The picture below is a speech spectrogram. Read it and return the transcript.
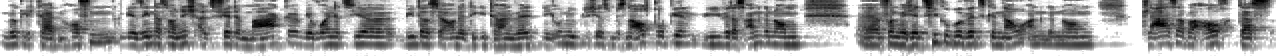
Möglichkeiten offen. Wir sehen das noch nicht als vierte Marke. Wir wollen jetzt hier, wie das ja auch in der digitalen Welt nicht unüblich ist, ein bisschen ausprobieren, wie wird das angenommen, äh, von welcher Zielgruppe wird es genau angenommen. Klar ist aber auch, dass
